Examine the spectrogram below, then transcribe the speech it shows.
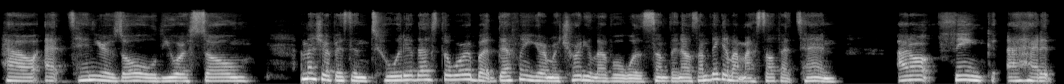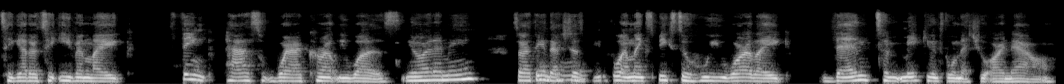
how at 10 years old you are so I'm not sure if it's intuitive that's the word, but definitely your maturity level was something else. I'm thinking about myself at 10. I don't think I had it together to even like think past where I currently was. You know what I mean? So I think mm-hmm. that's just beautiful and like speaks to who you were like then to make you into the one that you are now.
